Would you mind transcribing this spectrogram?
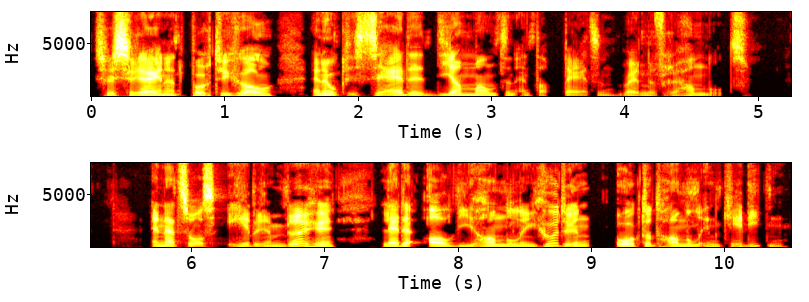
specerijen uit Portugal en ook zijde, diamanten en tapijten werden verhandeld. En net zoals eerder in Brugge leidde al die handel in goederen ook tot handel in kredieten.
